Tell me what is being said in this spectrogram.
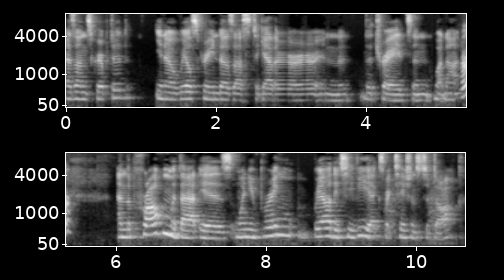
as unscripted. You know, Realscreen does us together in the, the trades and whatnot. Sure. And the problem with that is when you bring reality TV expectations to doc,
